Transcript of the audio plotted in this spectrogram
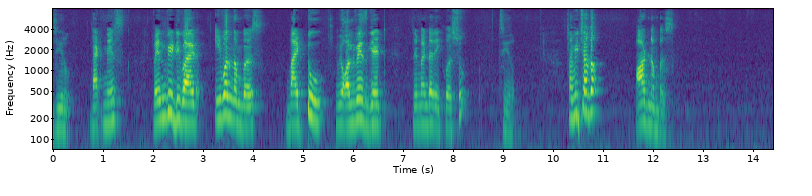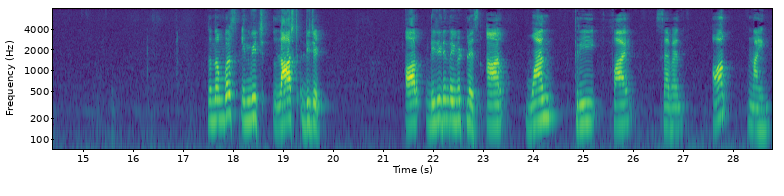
0. That means when we divide even numbers by 2, we always get remainder equals to 0. Now, which are the odd numbers? The numbers in which last digit or digit in the unit place are 1, 3, 5, 7 or 9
